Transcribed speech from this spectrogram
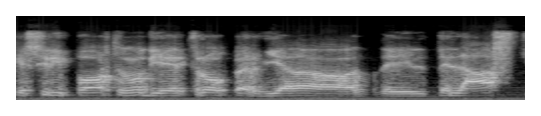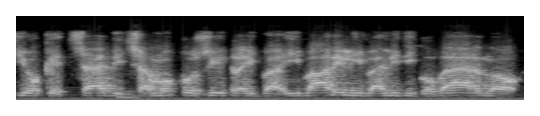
che si riportano dietro per via del, dell'astio che c'è, diciamo così, tra i, i vari livelli di governo.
